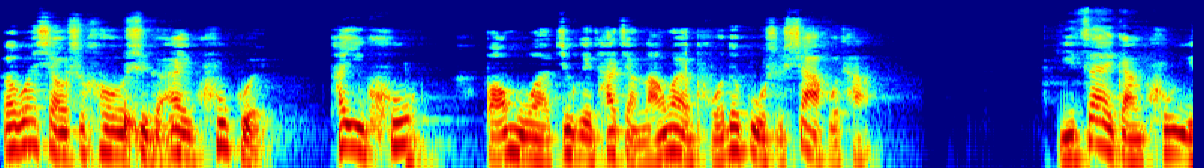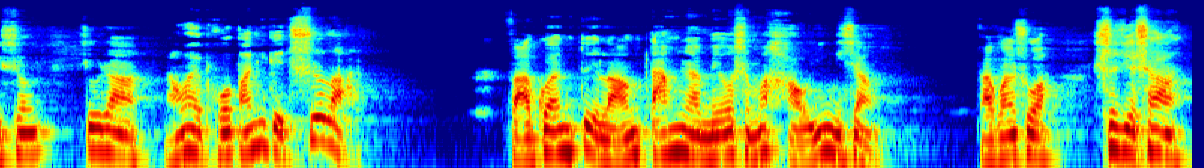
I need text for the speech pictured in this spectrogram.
法官小时候是个爱哭鬼，他一哭，保姆啊就给他讲狼外婆的故事吓唬他。你再敢哭一声，就让狼外婆把你给吃了。法官对狼当然没有什么好印象。法官说：“世界上……”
